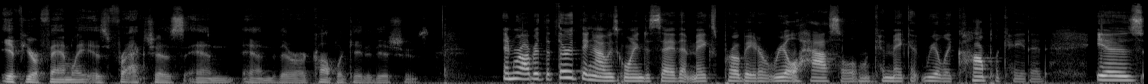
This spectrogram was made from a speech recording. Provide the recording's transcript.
if your family is fractious and and there are complicated issues. And Robert, the third thing I was going to say that makes probate a real hassle and can make it really complicated is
